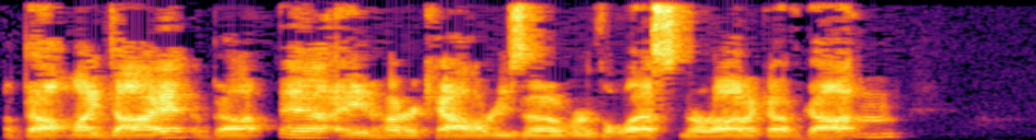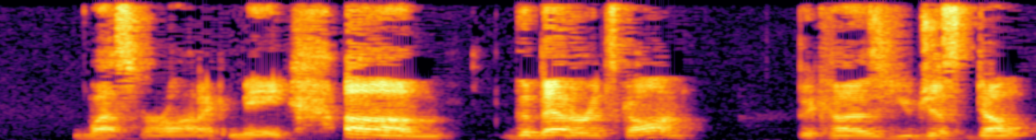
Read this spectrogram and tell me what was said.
about my diet, about eh, 800 calories over, the less neurotic I've gotten. Less neurotic, me. Um, the better it's gone because you just don't.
